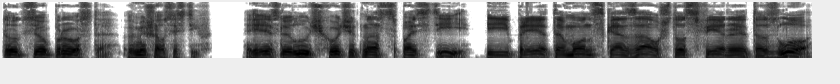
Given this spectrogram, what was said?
«Тут все просто», — вмешался Стив. «Если луч хочет нас спасти, и при этом он сказал, что сфера — это зло,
